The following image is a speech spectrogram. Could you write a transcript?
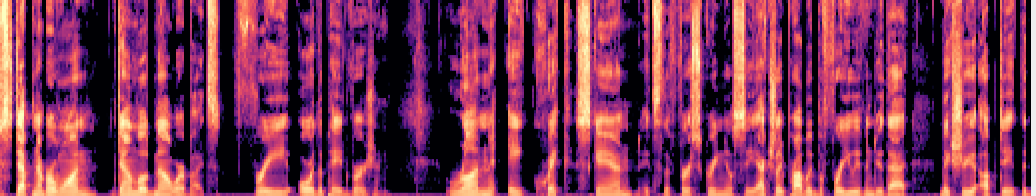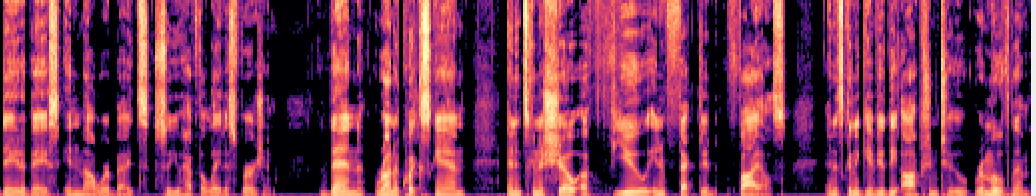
Step number one, download Malwarebytes, free or the paid version. Run a quick scan. It's the first screen you'll see. Actually, probably before you even do that, make sure you update the database in Malwarebytes so you have the latest version. Then run a quick scan, and it's going to show a few infected files, and it's going to give you the option to remove them.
